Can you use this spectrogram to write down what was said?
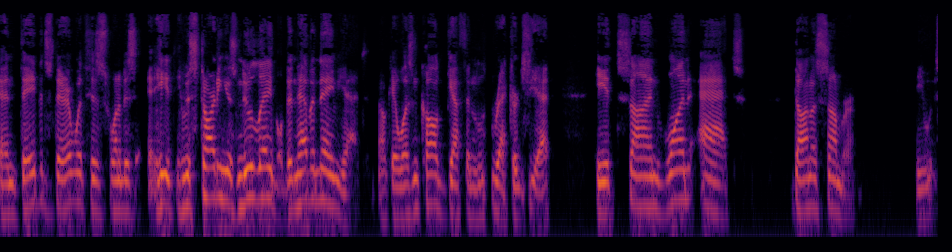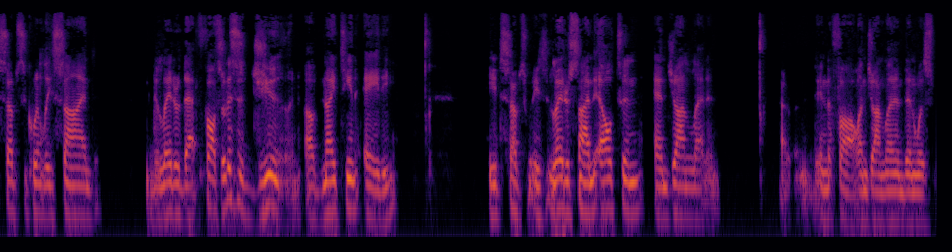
and David's there with his one of his he he was starting his new label, didn't have a name yet. Okay, it wasn't called Geffen Records yet. He had signed one act, Donna Summer. He subsequently signed later that fall. So this is June of 1980. He'd subsequently he later signed Elton and John Lennon uh, in the fall, and John Lennon then was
